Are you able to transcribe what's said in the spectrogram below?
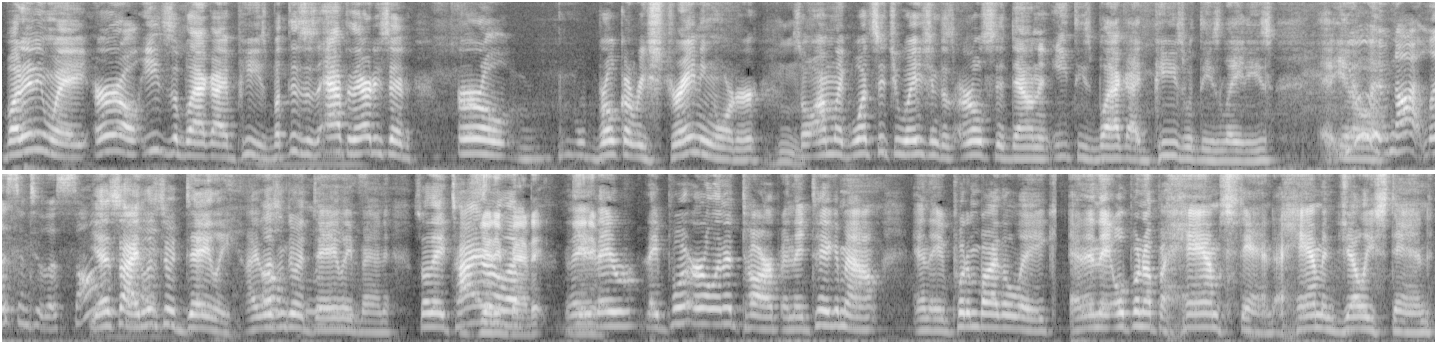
But anyway, Earl eats the black eyed peas, but this is after they already said Earl broke a restraining order. Hmm. So I'm like, what situation does Earl sit down and eat these black eyed peas with these ladies? Uh, You, You, know. have not listened to the song. Yes, I listen to it daily. I listen Oh, to it daily, please. Bandit. So they tie Get Earl him, up. Bandit. They, Get they they put Earl in a tarp and they take him out and they put him by the lake and then they open up a ham stand, a ham and jelly stand,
